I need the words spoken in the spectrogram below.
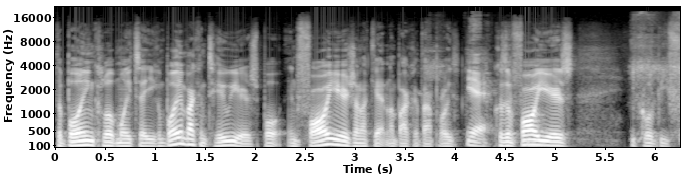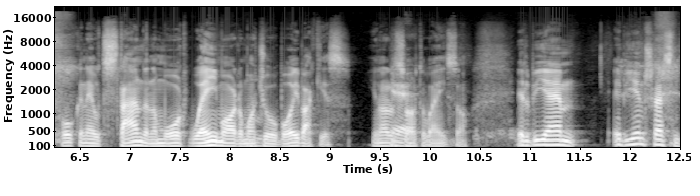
the buying club might say you can buy him back in two years, but in four years you're not getting him back at that price. Yeah. because in four years he could be fucking outstanding and worth way more than what your boy back is. You know the Mm. Yeah. sort of way. So it'll be um it'll be interesting.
